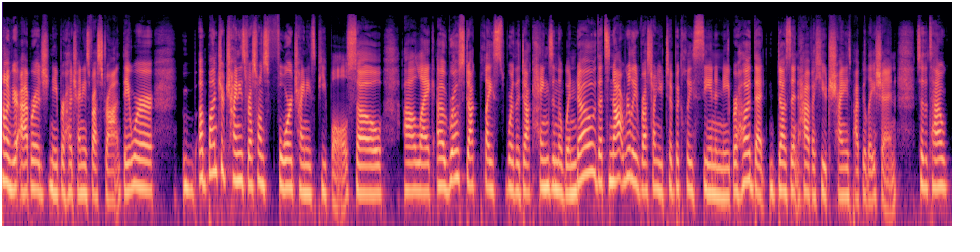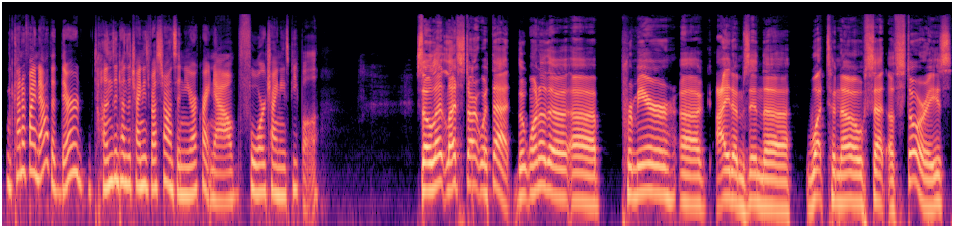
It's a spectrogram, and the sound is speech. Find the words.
kind of your average neighborhood Chinese restaurant. They were a bunch of Chinese restaurants for Chinese people. So, uh, like a roast duck place where the duck hangs in the window, that's not really a restaurant you typically see in a neighborhood that doesn't have a huge Chinese population. So, that's how we kind of find out that there are tons and tons of Chinese restaurants in New York right now for Chinese people. So, let, let's start with that. The, one of the uh, premier uh, items in the what to know set of stories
